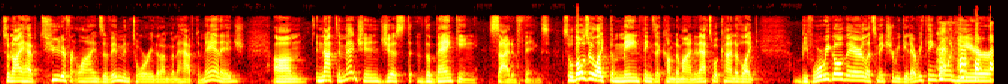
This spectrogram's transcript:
So now I have two different lines of inventory that I'm going to have to manage. Um, not to mention just the banking side of things. So those are like the main things that come to mind, and that's what kind of like before we go there, let's make sure we get everything going here,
